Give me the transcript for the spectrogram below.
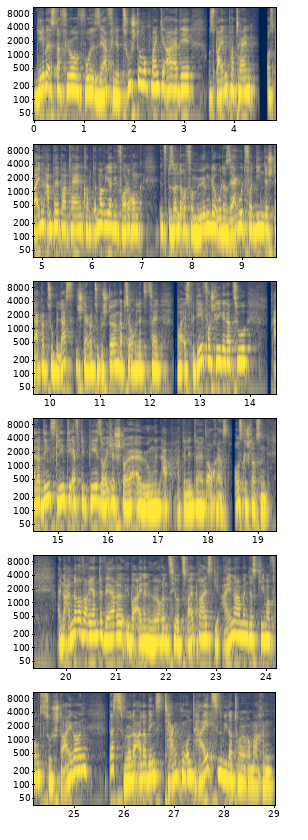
gäbe es dafür wohl sehr viel Zustimmung, meint die ARD. Aus beiden Parteien, aus beiden Ampelparteien kommt immer wieder die Forderung, insbesondere Vermögende oder sehr gut Verdienende stärker zu belasten, stärker zu besteuern. Gab es ja auch in letzter Zeit ein paar SPD-Vorschläge dazu. Allerdings lehnt die FDP solche Steuererhöhungen ab, hatte Linter jetzt auch erst ausgeschlossen. Eine andere Variante wäre, über einen höheren CO2-Preis die Einnahmen des Klimafonds zu steigern. Das würde allerdings Tanken und Heizen wieder teurer machen.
